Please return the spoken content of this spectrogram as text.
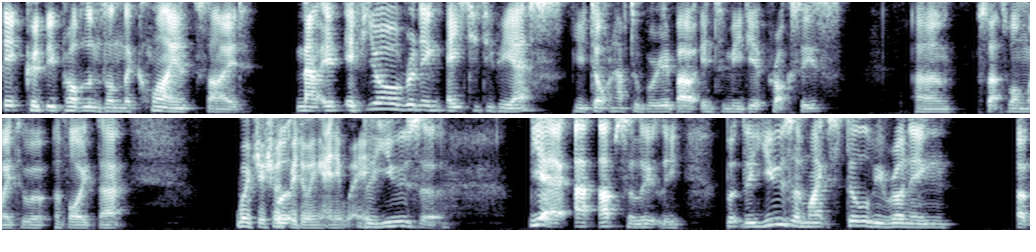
it could be problems on the client side. Now, if you're running HTTPS, you don't have to worry about intermediate proxies. Um, so that's one way to avoid that. Which you should But be doing anyway. The user, yeah, absolutely. But the user might still be running a,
